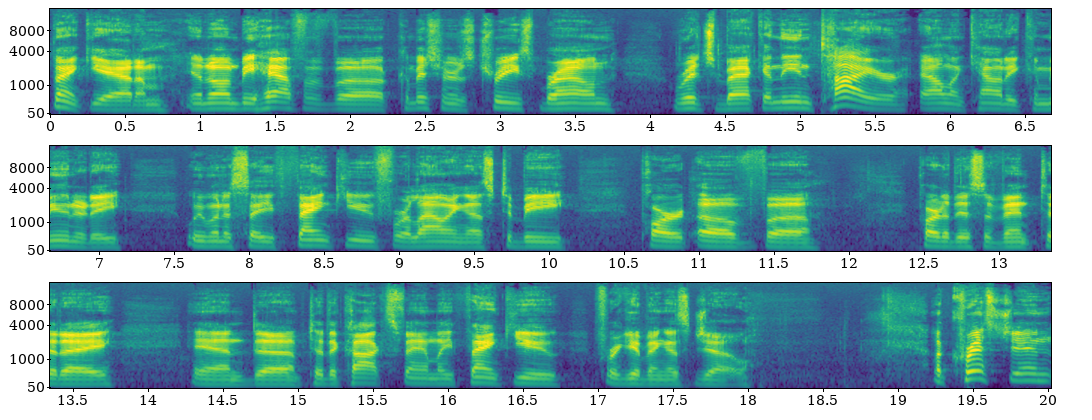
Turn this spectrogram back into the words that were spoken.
Thank you, Adam. And on behalf of uh, Commissioners Therese, Brown, Rich Beck, and the entire Allen County community, we want to say thank you for allowing us to be part of uh, part of this event today. And uh, to the Cox family, thank you for giving us Joe. A Christian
